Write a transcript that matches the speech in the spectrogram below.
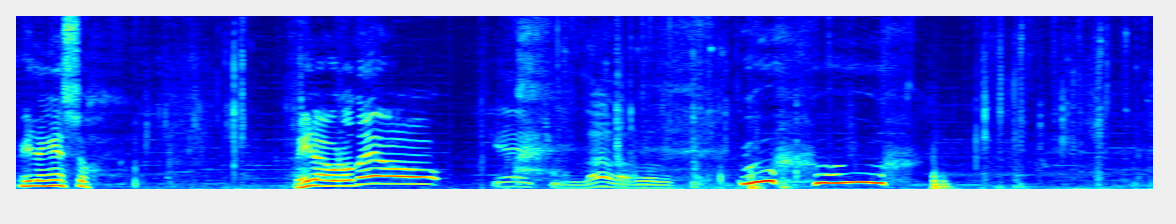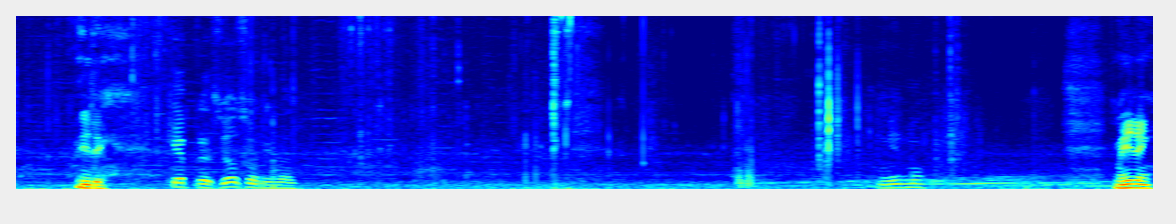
Miren eso. Mira, Doroteo. Qué chulada, brother. Ujú. Miren. Qué precioso animal. Mismo. Miren,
